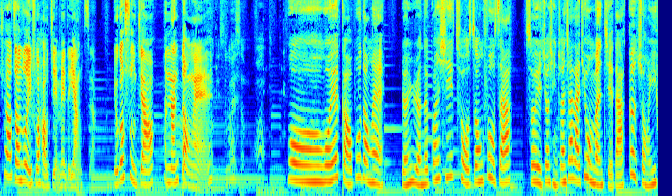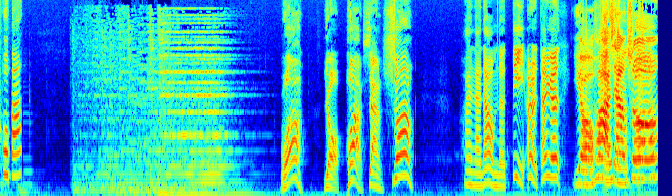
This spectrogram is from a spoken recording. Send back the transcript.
却要装作一副好姐妹的样子啊？有个塑胶很难懂哎，到底是为什么？我我也搞不懂哎，人与人的关系错综复杂，所以就请专家来替我们解答各种疑惑吧。我有话想说，欢迎来到我们的第二单元，有话想说。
